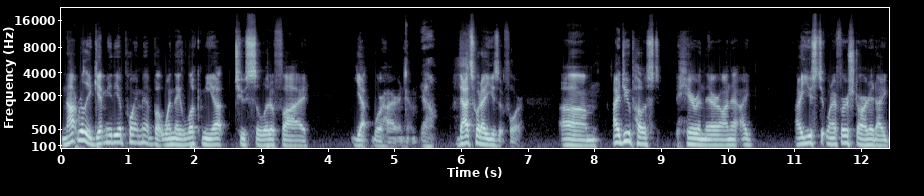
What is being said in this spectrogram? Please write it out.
not really get me the appointment but when they look me up to solidify yep we're hiring him Yeah. That's what i use it for um, i do post here and there on it i i used to when i first started i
